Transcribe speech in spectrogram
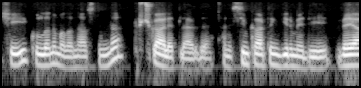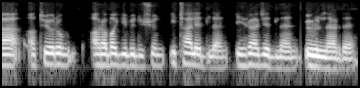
şeyi kullanım alanı aslında küçük aletlerde. Hani sim kartın girmediği veya atıyorum araba gibi düşün ithal edilen, ihraç edilen ürünlerde.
